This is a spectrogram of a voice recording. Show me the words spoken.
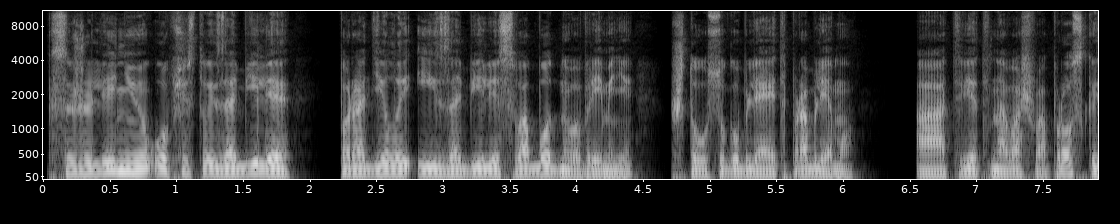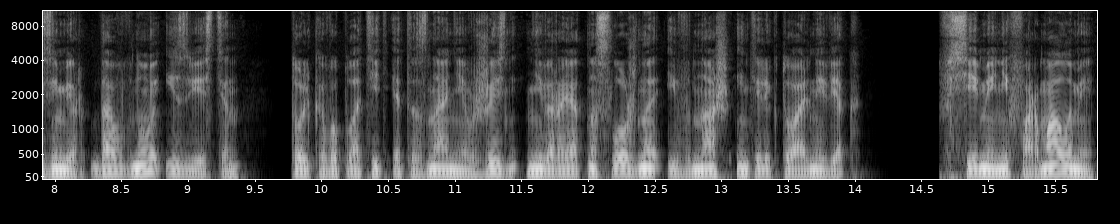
К сожалению, общество изобилия породило и изобилие свободного времени, что усугубляет проблему. А ответ на ваш вопрос, Казимир, давно известен – только воплотить это знание в жизнь невероятно сложно и в наш интеллектуальный век. Всеми неформалами,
